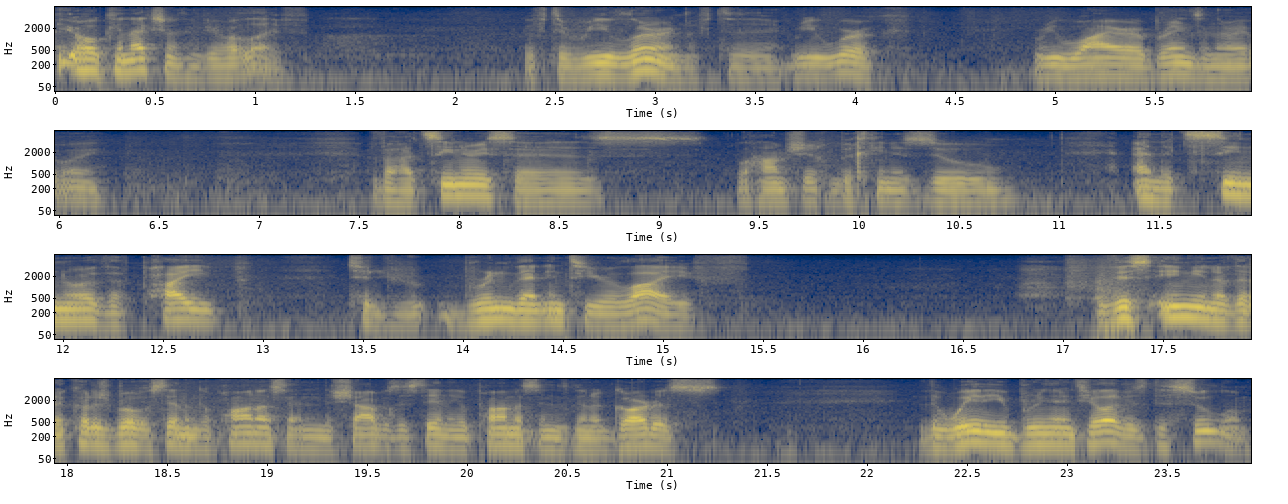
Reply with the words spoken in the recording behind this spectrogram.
your whole connection with him your whole life. We have to relearn, we have to rework, rewire our brains in the right way. Vahatzinari says, Lahamshich bechinazu, and the tzinor, the pipe, to bring that into your life. This inyan of that HaKadosh Baruch is standing upon us and the Shabbos is standing upon us and is going to guard us. The way that you bring that into your life is the Sulam.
